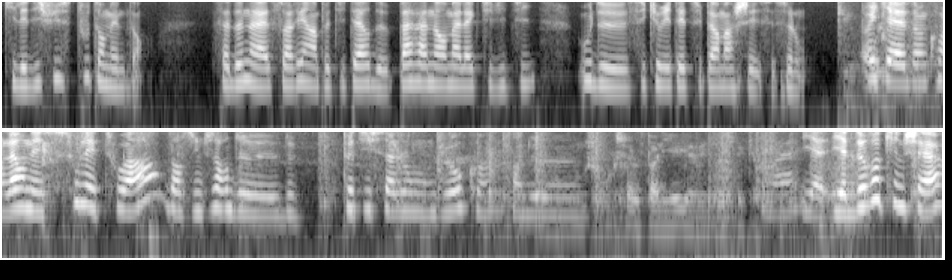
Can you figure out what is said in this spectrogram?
qui les diffuse tout en même temps. Ça donne à la soirée un petit air de paranormal activity ou de sécurité de supermarché, c'est selon. Ok, donc là on est sous les toits, dans une sorte de, de petit salon duo quoi. Enfin, de... Je crois que sur le palier, il y avait des trucs. Ouais, Il y, a- il y a deux rocking chairs,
